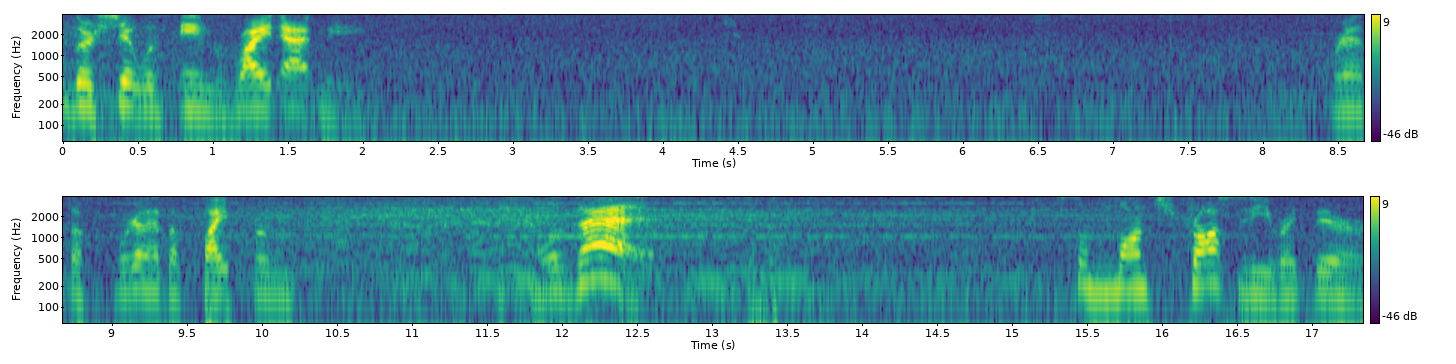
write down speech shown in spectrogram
Of their shit was aimed right at me. We're gonna have to we're gonna have to fight from what the hell is that? Some monstrosity right there.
